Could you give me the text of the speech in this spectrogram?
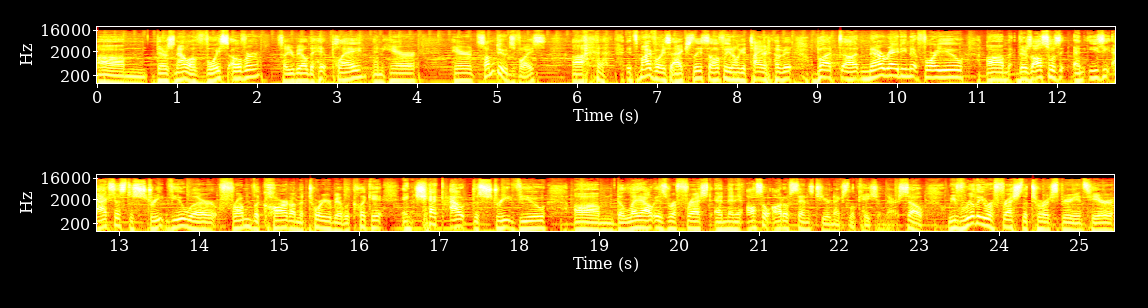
Um, there's now a voiceover, so you'll be able to hit play and hear hear some dude's voice. Uh, it's my voice actually, so hopefully you don't get tired of it. But uh, narrating it for you. Um, there's also an easy access to Street View, where from the card on the tour you'll be able to click it and check out the Street View. Um, the layout is refreshed, and then it also auto sends to your next location there. So we've really refreshed the tour experience here.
